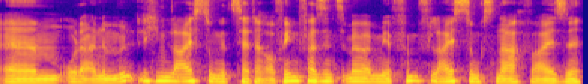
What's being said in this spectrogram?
ähm, oder eine mündlichen Leistung etc. Auf jeden Fall sind es immer bei mir fünf Leistungsnachweise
